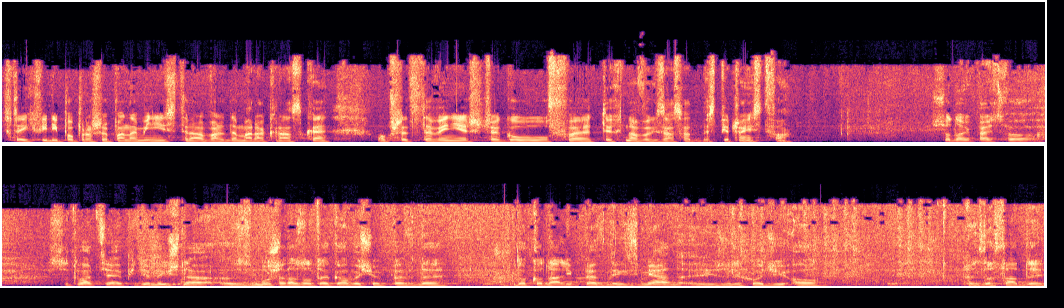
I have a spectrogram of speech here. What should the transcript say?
W tej chwili poproszę pana ministra Waldemara Kraskę o przedstawienie szczegółów tych nowych zasad bezpieczeństwa. Szanowni Państwo, sytuacja epidemiczna zmusza nas do tego, abyśmy pewne, dokonali pewnych zmian, jeżeli chodzi o zasady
